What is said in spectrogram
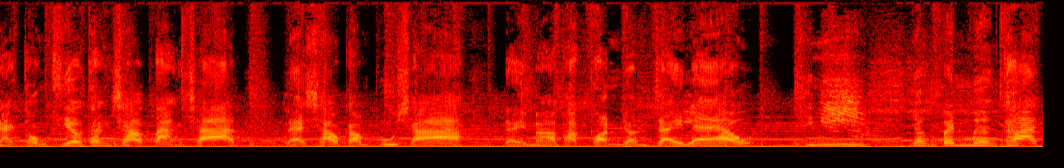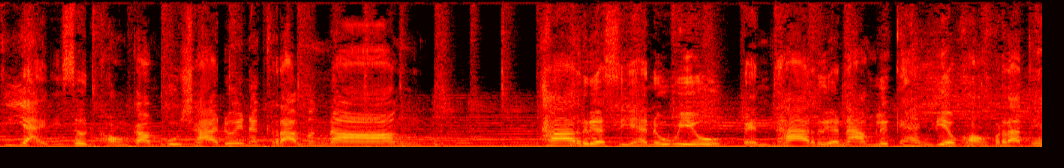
นักท่องเที่ยวทั้งชาวต่างชาติ และชาวกัมพูชาได้มาพักผ่อนหย่อนใจแล้ว ที่นี่ยังเป็นเมืองท่าที่ใหญ่ที่สุดของกัมพูชาด้วยนะครับน้องๆท่าเรือสีหนุวิว เป็นท่าเรือน้ำลึกแห่งเดียวของประเท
